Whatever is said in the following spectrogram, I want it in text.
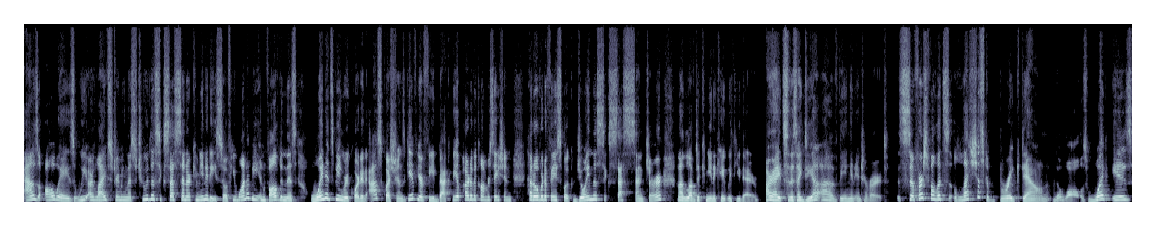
As always, we are live streaming this to the Success Center community. So if you want to be involved in this when it's being recorded, ask questions, give your feedback, be a part of the conversation, head over to Facebook, join the Success Center, and I'd love to communicate with you there. All right, so this idea of being an introvert. So first of all, let's let's just break down the walls. What is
